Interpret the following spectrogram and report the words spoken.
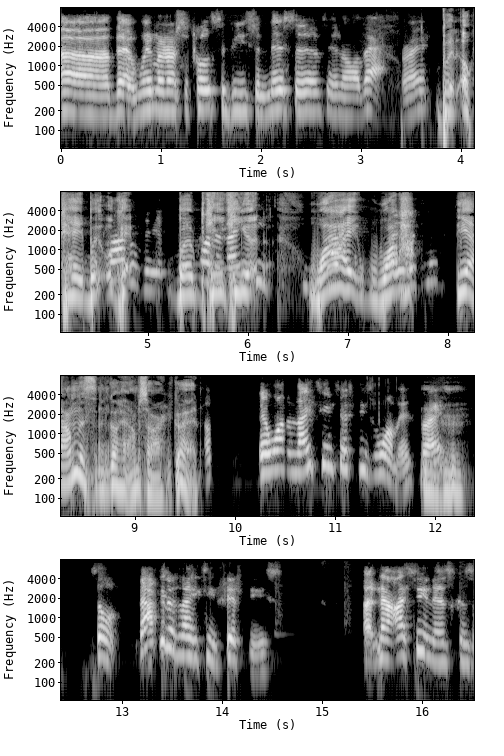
uh, that women are supposed to be submissive and all that, right? But okay, but okay, Probably- but can you, can you 19 why why? Yeah, I'm listening. Go ahead. I'm sorry. Go ahead. They want a 1950s woman, right? Mhm. So back in the 1950s, uh, now I seen this because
